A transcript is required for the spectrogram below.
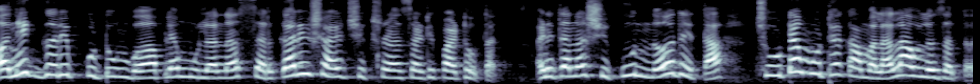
अनेक गरीब कुटुंब आपल्या मुलांना सरकारी शाळेत शिक्षणासाठी पाठवतात आणि त्यांना शिकू न देता छोट्या मोठ्या कामाला लावलं जातं.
